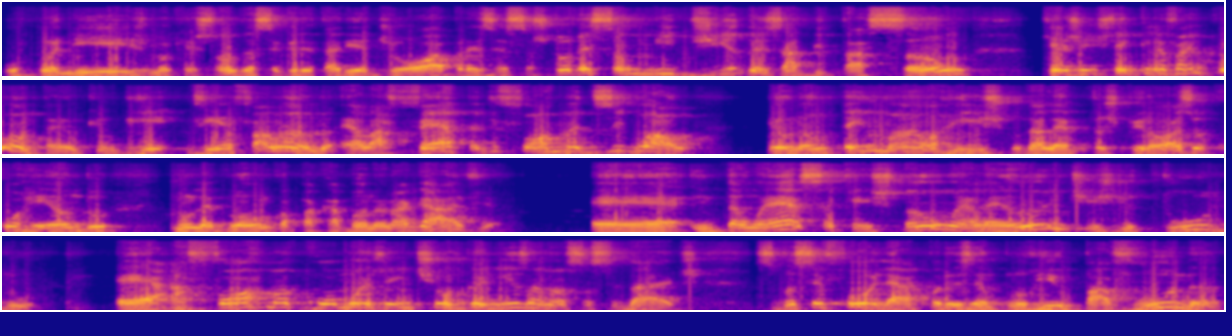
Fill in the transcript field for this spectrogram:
Urbanismo, a questão da Secretaria de Obras, essas todas são medidas, habitação, que a gente tem que levar em conta. É o que eu vinha falando, ela afeta de forma desigual. Eu não tenho maior risco da leptospirose ocorrendo no Leblon, Copacabana, na Gávea. É, então, essa questão, ela é, antes de tudo, é a forma como a gente organiza a nossa cidade. Se você for olhar, por exemplo, o Rio Pavuna,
